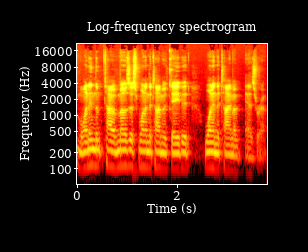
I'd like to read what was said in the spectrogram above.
One in the time of Moses, one in the time of David, one in the time of Ezra.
